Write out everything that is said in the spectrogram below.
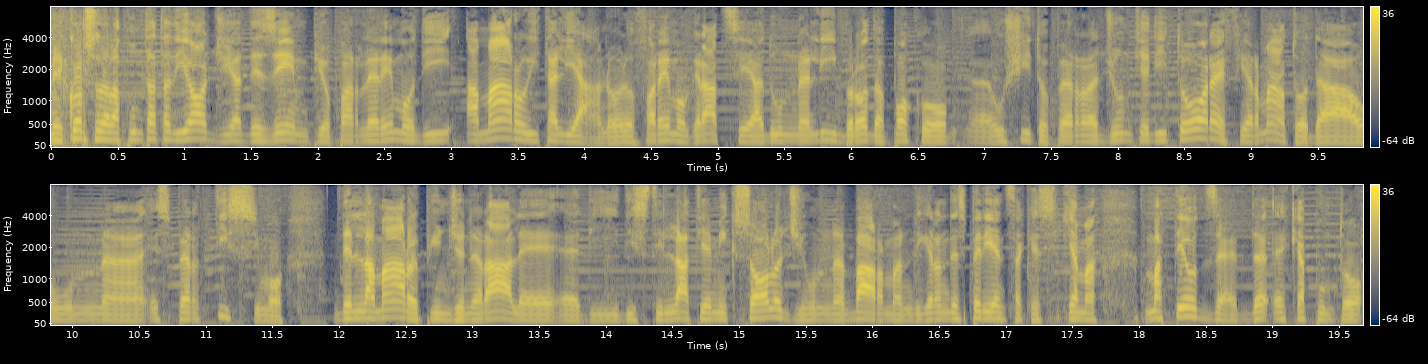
Nel corso della puntata di oggi, ad esempio, parleremo di amaro italiano e lo faremo grazie ad un libro da poco eh, uscito per Giunti Editore, firmato da un eh, espertissimo dell'amaro e più in generale eh, di distillati e mixology, un barman di grande esperienza che si chiama Matteo Zed e che appunto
